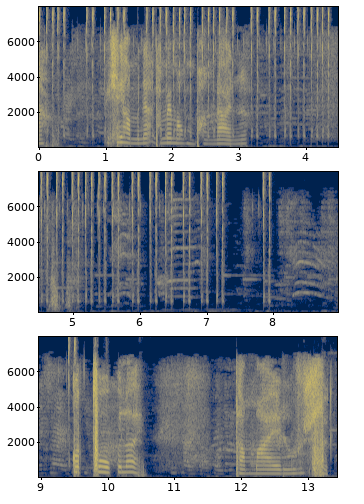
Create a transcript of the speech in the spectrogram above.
นะวิธีทำมันเนี้ยทำให้เมาส์ผมพังได้นะ กดถูกไปเลย ทำไมรู้สึก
